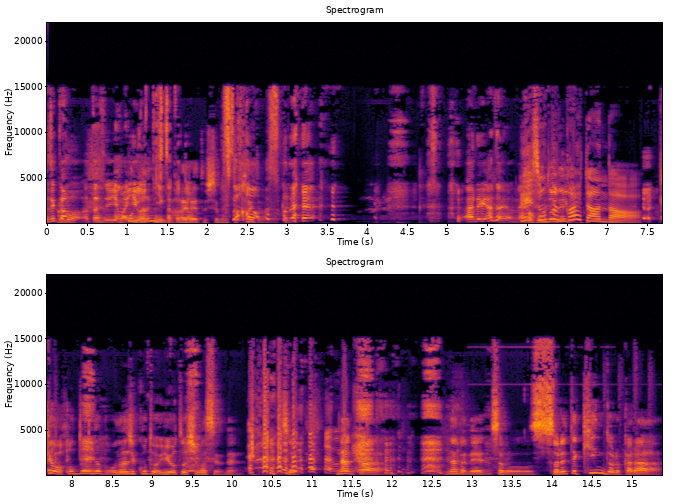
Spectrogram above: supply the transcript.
じかも。私今言おう何人としたこと。がハイライトしてますって書いてあるんだそれ。あれやだよえ、ね。そんなの本当に書いてあんだ。今日本当になんか同じことを言おうとしますよね。そう。なんか、なんかね、その、それって Kindle から、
